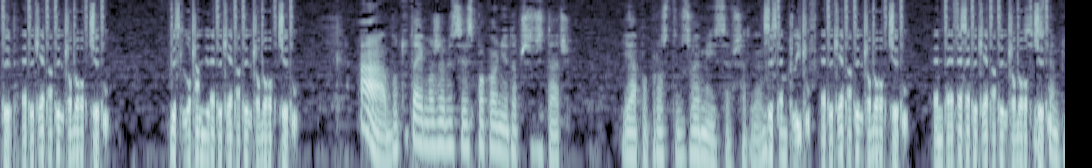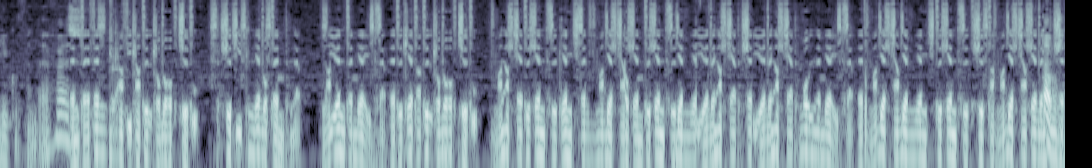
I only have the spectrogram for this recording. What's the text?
Typ. Etykieta tylko do odczytu. Dysk lokalny etykieta tylko do odczytu. A, bo tutaj możemy sobie spokojnie to przeczytać. Ja po prostu w złe miejsce wszedłem. System plików. Etykieta tylko do odczytu. NTFS etykieta tylko do odczytu. System plików NTFS. NTFS grafika tylko do odczytu. Przycisk niedostępny. Zajęte miejsce. Etykieta tylko do odczytu. 12 528 11 11 wolne miejsce. 29 327 Dobrze.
